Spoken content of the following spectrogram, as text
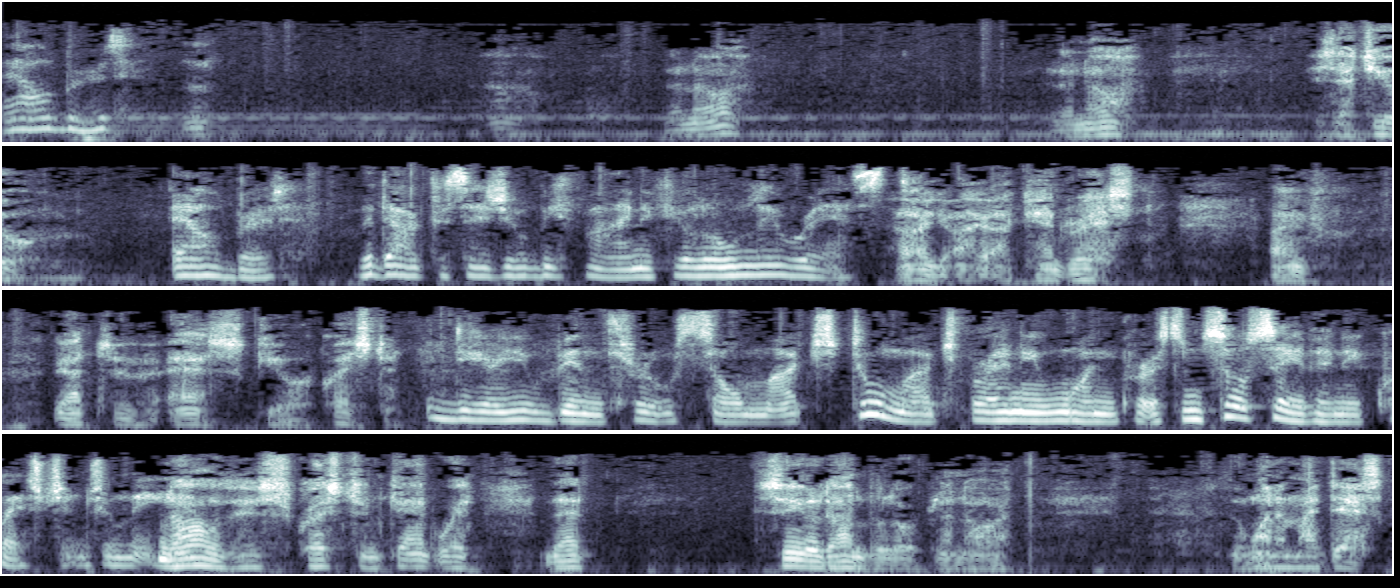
Albert. Lenore? That you? Albert, the doctor says you'll be fine if you'll only rest. I, I, I can't rest. I've got to ask you a question. Dear, you've been through so much, too much for any one person, so save any questions you may. No, this question can't wait. That sealed envelope, Lenore. The one on my desk.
